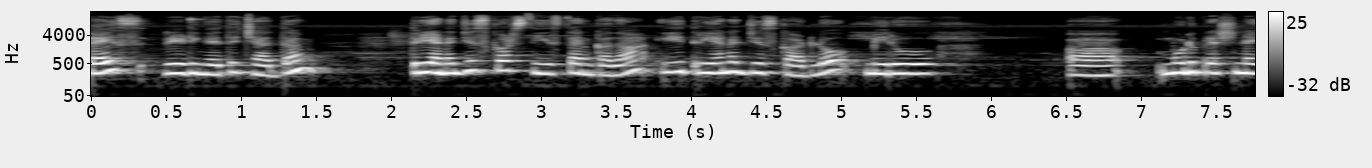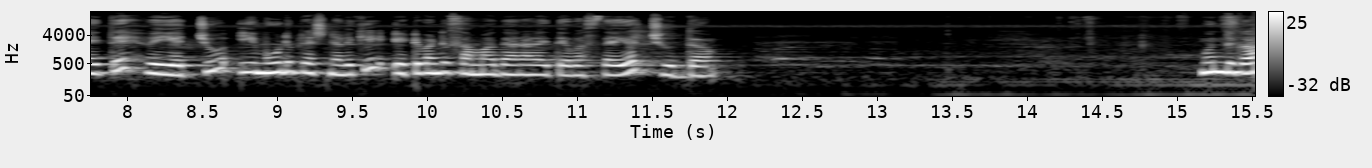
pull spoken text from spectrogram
డైస్ రీడింగ్ అయితే చేద్దాం. త్రీ ఎనర్జీస్ కార్డ్స్ తీస్తాను కదా ఈ త్రీ ఎనర్జీస్ కార్డులో మీరు మూడు ప్రశ్నలు అయితే వేయచ్చు. ఈ మూడు ప్రశ్నలకి ఎటువంటి సమాధానాలు అయితే వస్తాయో చూద్దాం. ముందుగా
